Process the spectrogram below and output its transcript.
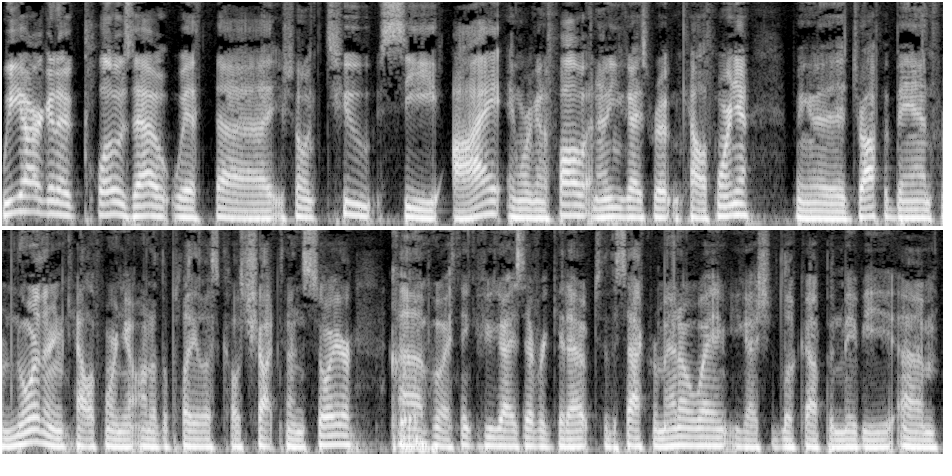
we are going to close out with uh, you're showing 2CI, and we're going to follow. It. I know you guys wrote in California. We're going to drop a band from Northern California onto the playlist called Shotgun Sawyer, um, who I think if you guys ever get out to the Sacramento way, you guys should look up and maybe um,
